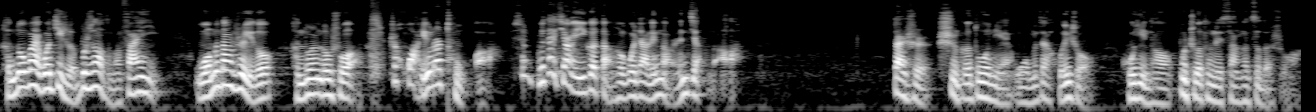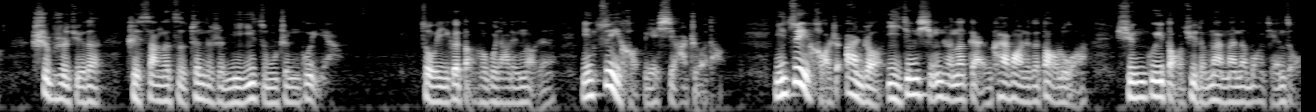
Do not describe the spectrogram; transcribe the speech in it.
很多外国记者不知道怎么翻译。我们当时也都很多人都说这话有点土啊，像不太像一个党和国家领导人讲的啊。但是事隔多年，我们再回首胡锦涛不折腾这三个字的时候，是不是觉得这三个字真的是弥足珍贵呀？作为一个党和国家领导人，您最好别瞎折腾，你最好是按照已经形成的改革开放这个道路啊，循规蹈矩的慢慢的往前走。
